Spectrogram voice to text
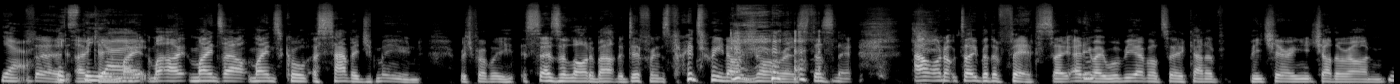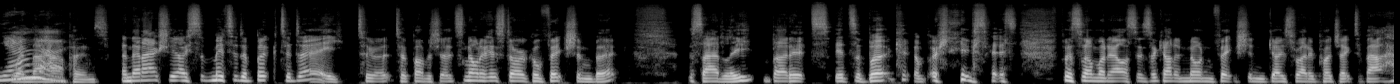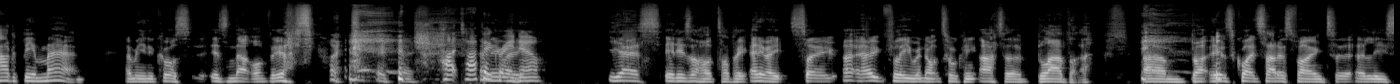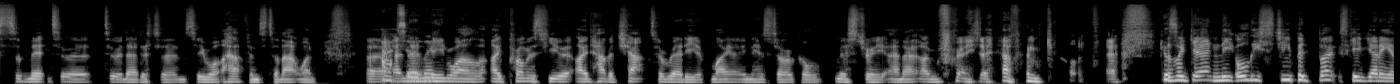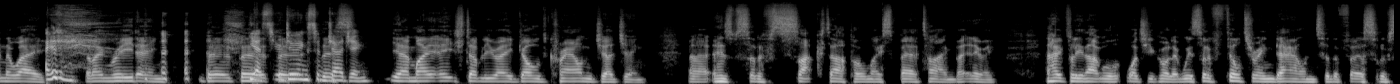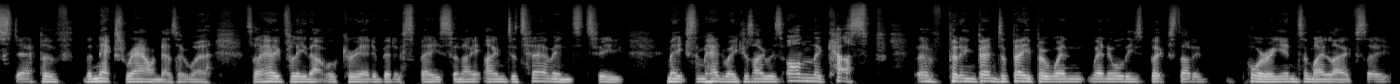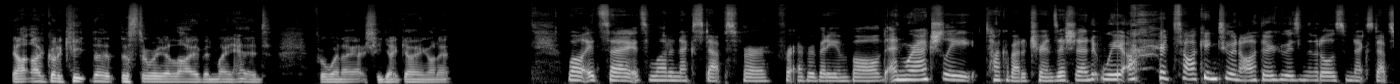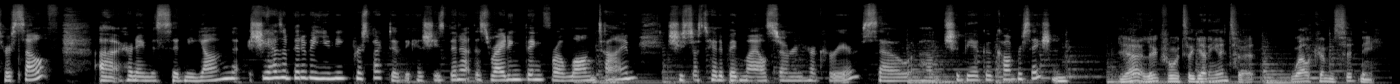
Yeah. Third. It's okay. The, uh, my, my, mine's out. Mine's called A Savage Moon, which probably says a lot about the difference between our genres, doesn't it? Out on October the 5th. So, anyway, we'll be able to kind of be cheering each other on yeah. when that happens. And then actually, I submitted a book today to a, to a publisher. It's not a historical fiction book, sadly, but it's it's a book. A book exists for someone else. It's a kind of non-fiction ghostwriting project about how to be a man. I mean, of course, isn't that obvious? Hot topic anyway, right now. Yes, it is a hot topic. Anyway, so uh, hopefully we're not talking utter blather, um, but it's quite satisfying to at least submit to a to an editor and see what happens to that one. Uh, and then meanwhile, I promised you I'd have a chapter ready of my own historical mystery, and I, am afraid I haven't got there because again, the, all these stupid books keep getting in the way that I'm reading. The, the, yes, you're doing some this, judging. Yeah, my HWA Gold Crown judging uh, has sort of sucked up all my spare time. But anyway, hopefully that will, what do you call it, we're sort of filtering down to the first sort of step of the next round, as it were. So hopefully that will create a bit of space. And I, I'm determined to make some headway because I was on the cusp of putting pen to paper when when all these books started pouring into my life. So yeah, I've got to keep the the story alive in my head for when I actually get going on it. Well, it's a it's a lot of next steps for for everybody involved, and we're actually talk about a transition. We are talking to an author who is in the middle of some next steps herself. Uh, her name is Sydney Young. She has a bit of a unique perspective because she's been at this writing thing for a long time. She's just hit a big milestone in her career, so um, should be a good conversation. Yeah, I look forward to getting into it. Welcome, Sydney.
